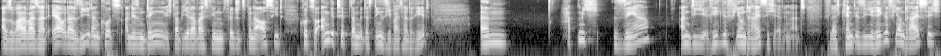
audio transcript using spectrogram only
Also wahlweise hat er oder sie dann kurz an diesem Ding, ich glaube jeder weiß, wie ein Fidget Spinner aussieht, kurz so angetippt, damit das Ding sich weiter dreht. Ähm, hat mich sehr an die Regel 34 erinnert. Vielleicht kennt ihr sie. Regel 34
